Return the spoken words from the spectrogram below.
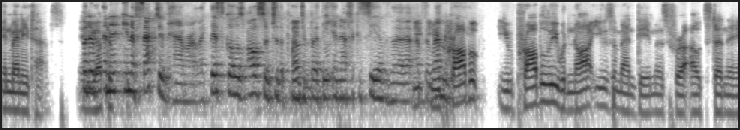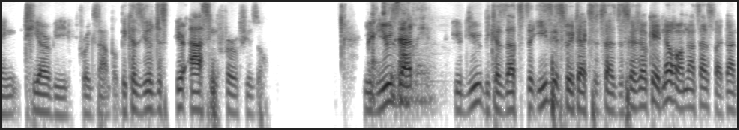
in many times. And but a, an to, ineffective hammer, like this goes also to the point uh, about the inefficacy of the, of the remedy. Prob- you probably would not use a mandamus for outstanding TRV, for example, because you're just you're asking for refusal. You'd right, use exactly. that you'd use because that's the easiest way to exercise discretion. Okay, no, I'm not satisfied. Done.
